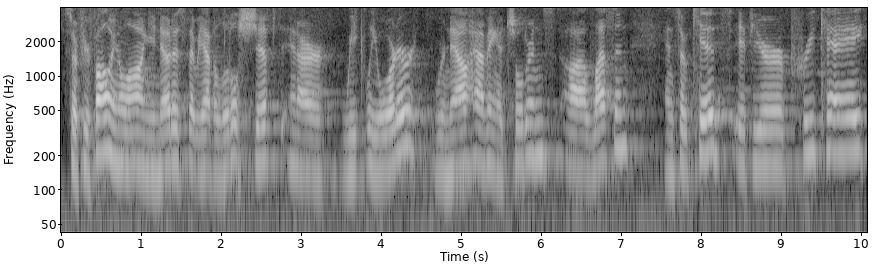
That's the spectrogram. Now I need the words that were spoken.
So, if you're following along, you notice that we have a little shift in our weekly order. We're now having a children's uh, lesson. And so, kids, if you're pre K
